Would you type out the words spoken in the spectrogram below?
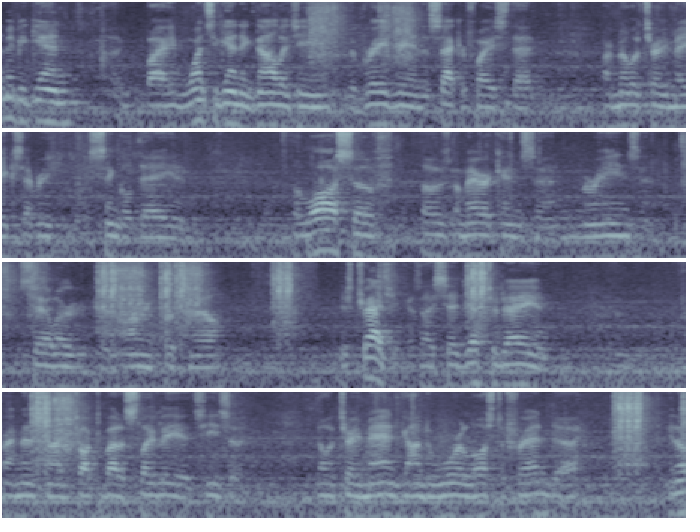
Let me begin by once again acknowledging the bravery and the sacrifice that our military makes every single day and the loss of those Americans and Marines and sailor and Army personnel is tragic. As I said yesterday, and Prime Minister and I talked about it slightly, it's, he's a military man, gone to war, lost a friend. Uh, you know,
